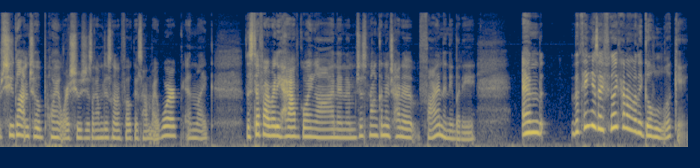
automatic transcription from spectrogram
she's gotten to a point where she was just like, I'm just gonna focus on my work and like the stuff I already have going on and I'm just not gonna try to find anybody. And the thing is, I feel like I don't really go looking.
